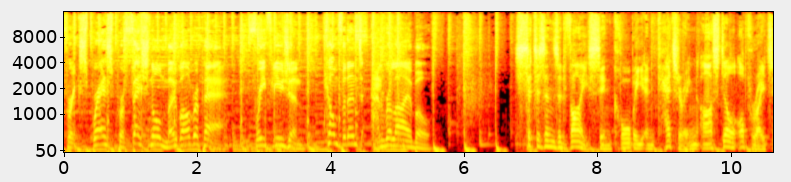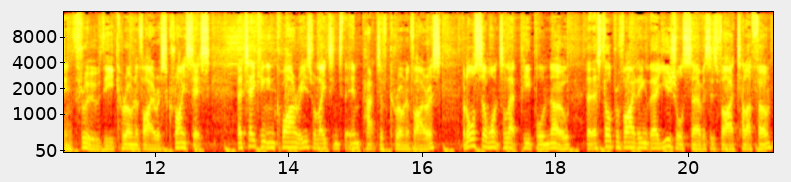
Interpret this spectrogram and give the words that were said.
for express professional mobile repair. Free Fusion, confident and reliable. Citizens Advice in Corby and Kettering are still operating through the coronavirus crisis. They're taking inquiries relating to the impact of coronavirus, but also want to let people know that they're still providing their usual services via telephone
